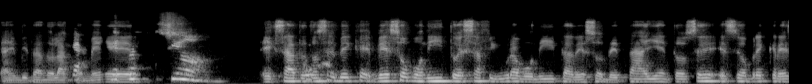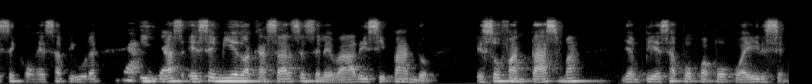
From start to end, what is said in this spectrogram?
invitándola a comer. Exacto, entonces ve que ve eso bonito, esa figura bonita de esos detalles, entonces ese hombre crece con esa figura y ya ese miedo a casarse se le va disipando, eso fantasma ya empieza poco a poco a irse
